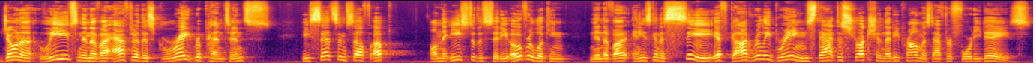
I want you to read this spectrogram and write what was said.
Jonah leaves Nineveh after this great repentance. He sets himself up on the east of the city, overlooking Nineveh, and he's going to see if God really brings that destruction that he promised after 40 days.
